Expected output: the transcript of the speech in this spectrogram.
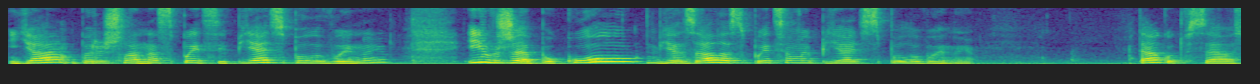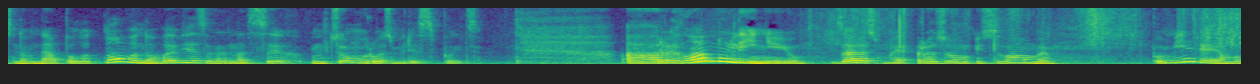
я перейшла на спиці 5,5 і вже по колу в'язала спицями 5,5. Так, от все основне полотно, воно вив'язане на, цих, на цьому розмірі спиць. А регланну лінію, зараз ми разом із вами поміряємо.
